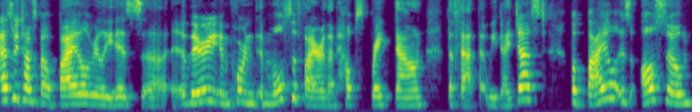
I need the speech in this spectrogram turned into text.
as we talked about, bile really is uh, a very important emulsifier that helps break down the fat that we digest. But bile is also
